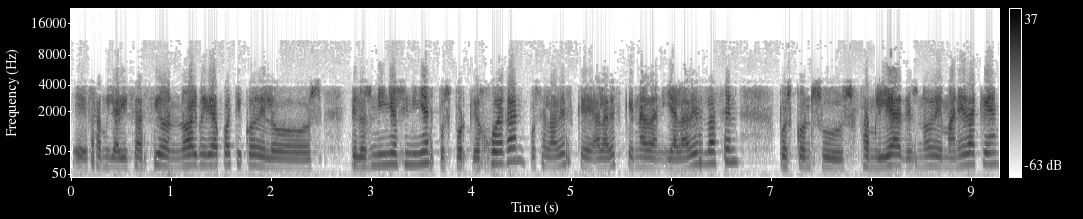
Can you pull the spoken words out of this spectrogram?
eh, familiarización no al medio acuático de los de los niños y niñas pues porque juegan pues a la vez que a la vez que nadan y a la vez lo hacen pues con sus familiares no de manera que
